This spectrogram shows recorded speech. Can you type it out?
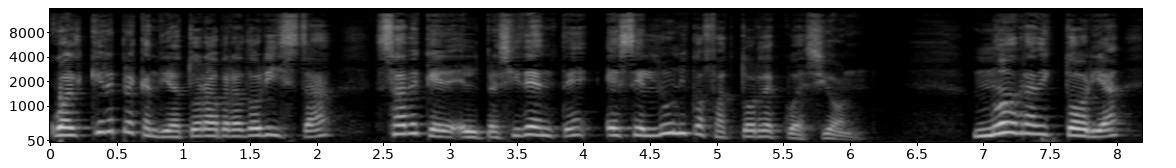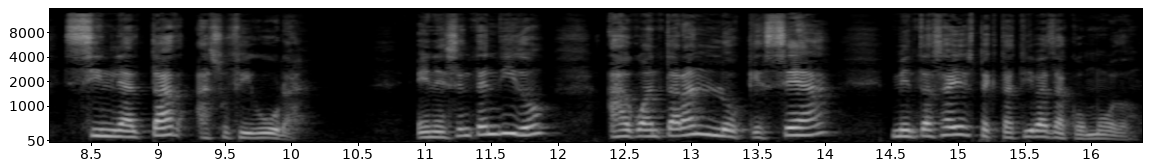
Cualquier precandidatura obradorista sabe que el presidente es el único factor de cohesión. No habrá victoria sin lealtad a su figura. En ese entendido, aguantarán lo que sea mientras haya expectativas de acomodo.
